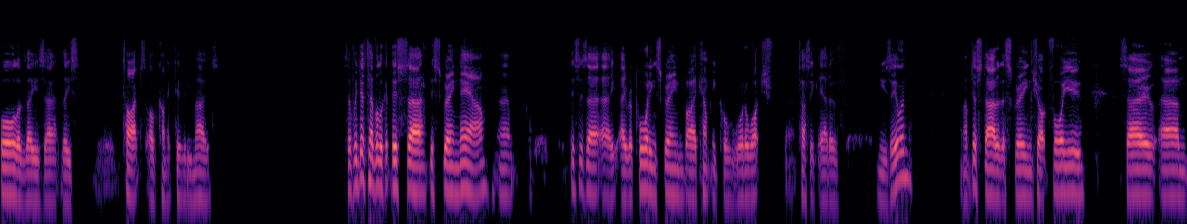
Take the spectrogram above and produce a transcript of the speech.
all of these, uh, these types of connectivity modes. So if we just have a look at this uh, this screen now, um, this is a, a, a, reporting screen by a company called Waterwatch, uh, Tussock out of New Zealand. And I've just started a screenshot for you. So um,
